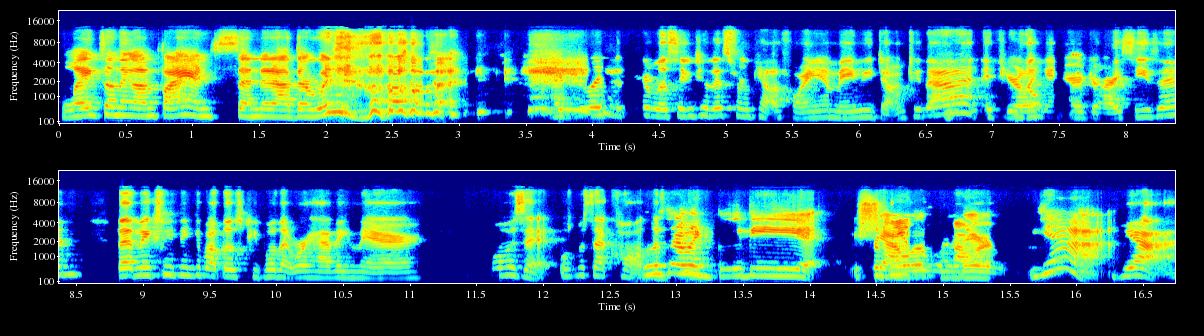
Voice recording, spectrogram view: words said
light something on fire and send it out their window. I feel like if you're listening to this from California, maybe don't do that. If you're like in your dry season, that makes me think about those people that were having their what was it? What was that called? Was The there like baby shower shower. yeah yeah,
